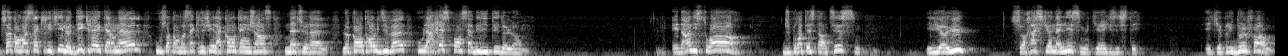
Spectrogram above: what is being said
Soit qu'on va sacrifier le décret éternel, ou soit qu'on va sacrifier la contingence naturelle, le contrôle divin ou la responsabilité de l'homme. Et dans l'histoire du protestantisme, il y a eu ce rationalisme qui a existé et qui a pris deux formes.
